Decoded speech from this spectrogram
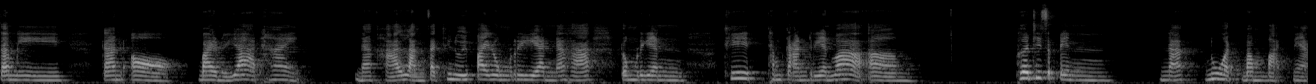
จะมีการออกใบอนุญาตให้นะคะ หลังจากที่นุ้ยไปโรงเรียนนะคะ โรงเรียน ที่ทำการเรียนว่าเเพื่อที่จะเป็นนักนวดบำบัดเนี่ย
